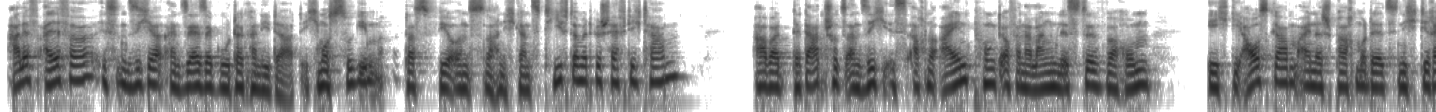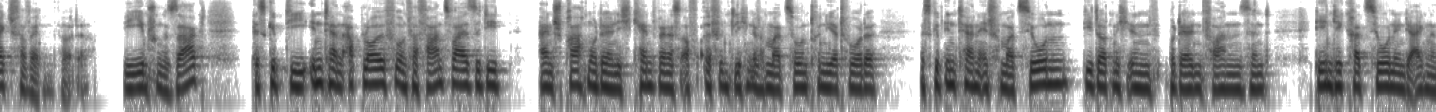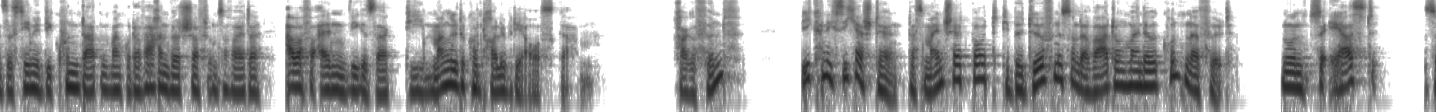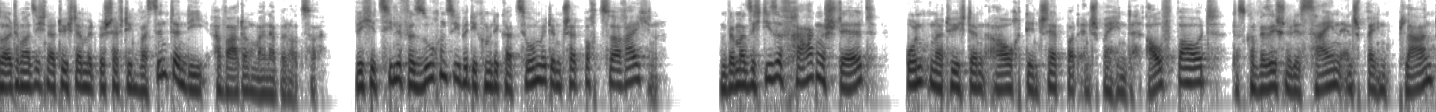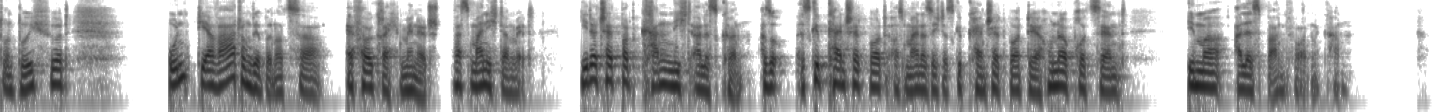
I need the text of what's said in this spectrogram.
Aleph Alpha ist sicher ein sehr, sehr guter Kandidat. Ich muss zugeben, dass wir uns noch nicht ganz tief damit beschäftigt haben. Aber der Datenschutz an sich ist auch nur ein Punkt auf einer langen Liste, warum ich die Ausgaben eines Sprachmodells nicht direkt verwenden würde. Wie eben schon gesagt, es gibt die internen Abläufe und Verfahrensweise, die ein Sprachmodell nicht kennt, wenn es auf öffentlichen Informationen trainiert wurde. Es gibt interne Informationen, die dort nicht in Modellen vorhanden sind die Integration in die eigenen Systeme wie Kundendatenbank oder Warenwirtschaft und so weiter, aber vor allem, wie gesagt, die mangelnde Kontrolle über die Ausgaben. Frage 5. Wie kann ich sicherstellen, dass mein Chatbot die Bedürfnisse und Erwartungen meiner Kunden erfüllt? Nun, zuerst sollte man sich natürlich damit beschäftigen, was sind denn die Erwartungen meiner Benutzer? Welche Ziele versuchen sie über die Kommunikation mit dem Chatbot zu erreichen? Und wenn man sich diese Fragen stellt, und natürlich dann auch den Chatbot entsprechend aufbaut, das Conversational Design entsprechend plant und durchführt und die Erwartung der Benutzer erfolgreich managt. Was meine ich damit? Jeder Chatbot kann nicht alles können. Also es gibt kein Chatbot, aus meiner Sicht, es gibt keinen Chatbot, der 100% immer alles beantworten kann.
